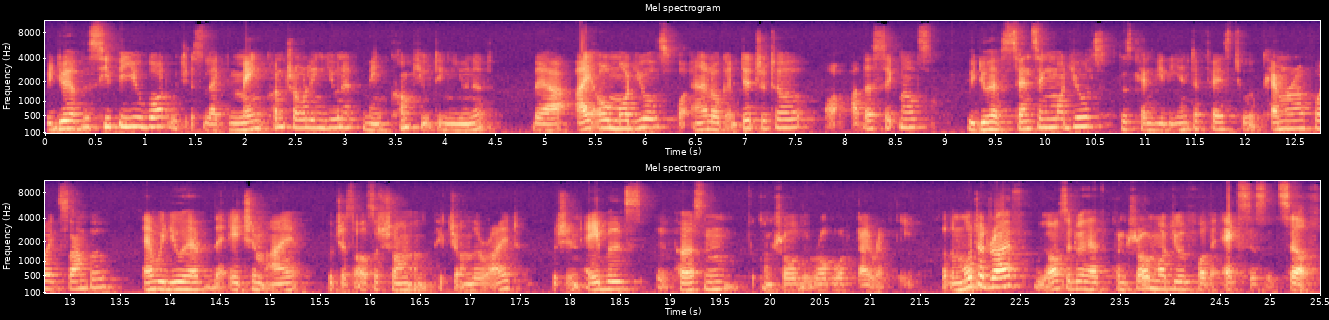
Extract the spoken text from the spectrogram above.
We do have the CPU board, which is like the main controlling unit, main computing unit. There are I.O. modules for analog and digital or other signals. We do have sensing modules. This can be the interface to a camera, for example. And we do have the HMI, which is also shown on the picture on the right, which enables the person to control the robot directly. For the motor drive, we also do have control module for the axis itself.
